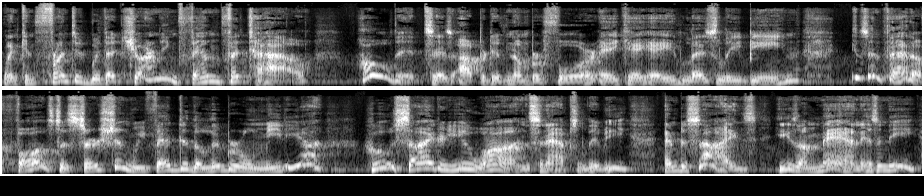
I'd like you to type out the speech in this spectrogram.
when confronted with a charming femme fatale. Hold it, says operative number four, aka Leslie Bean. Isn't that a false assertion we fed to the liberal media? Whose side are you on? snaps Libby. And besides, he's a man, isn't he?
